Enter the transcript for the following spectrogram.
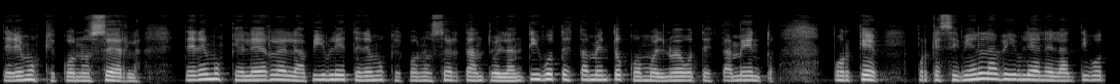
tenemos que conocerla. Tenemos que leerla la Biblia y tenemos que conocer tanto el Antiguo Testamento como el Nuevo Testamento. ¿Por qué? Porque si bien la Biblia en el Antiguo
